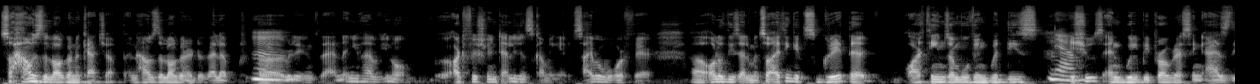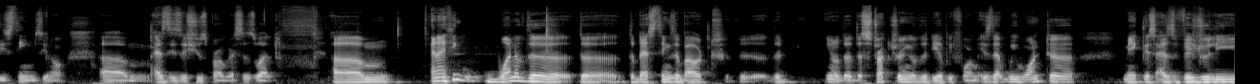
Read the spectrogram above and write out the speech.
So how is the law going to catch up and how is the law going to develop uh, mm. relating to that? And then you have you know artificial intelligence coming in cyber warfare uh, all of these elements. So i think it's great that our themes are moving with these issues and will be progressing as these themes you know um, as these issues progress as well. Um, and I think one of the the the best things about uh, the you know the, the structuring of the DLP form is that we want to make this as visually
